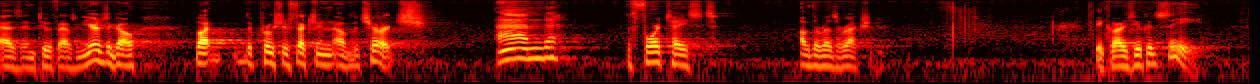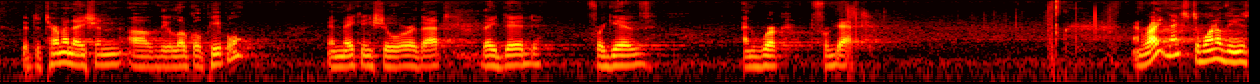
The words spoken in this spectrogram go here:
as in 2,000 years ago, but the crucifixion of the church and the foretaste of the resurrection. Because you could see the determination of the local people in making sure that they did forgive and work to forget. And right next to one of these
